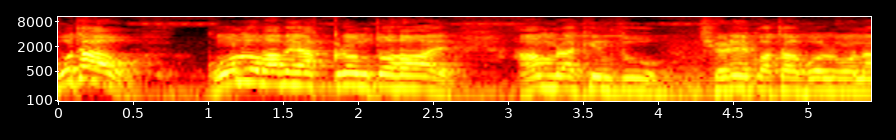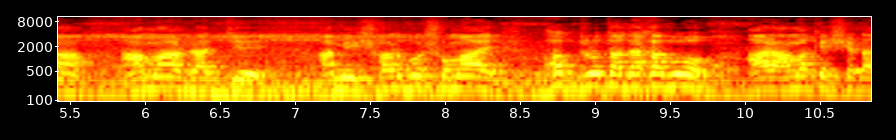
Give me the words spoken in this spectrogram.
কোথাও কোনোভাবে আক্রান্ত হয় আমরা কিন্তু ছেড়ে কথা বলব না। আমার রাজ্যে আমি সর্বসময় ভদ্রতা দেখাবো আর আমাকে সেটা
